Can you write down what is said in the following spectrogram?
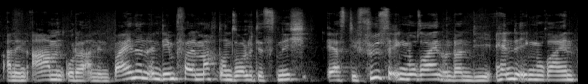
an den Armen oder an den Beinen in dem Fall macht und solltet jetzt nicht erst die Füße irgendwo rein und dann die Hände irgendwo rein,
